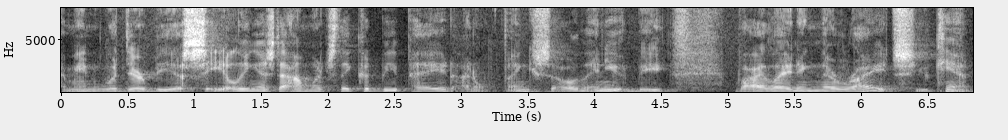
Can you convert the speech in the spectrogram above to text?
I mean, would there be a ceiling as to how much they could be paid? I don't think so. Then you'd be violating their rights. You can't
